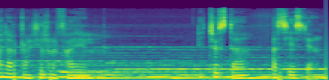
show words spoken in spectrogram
al Arcángel Rafael. Hecho está, así es ya.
